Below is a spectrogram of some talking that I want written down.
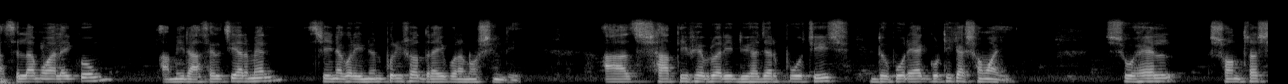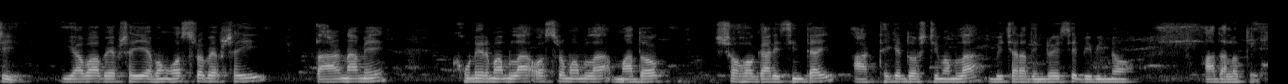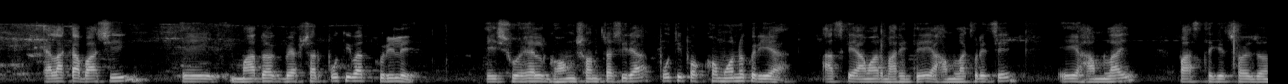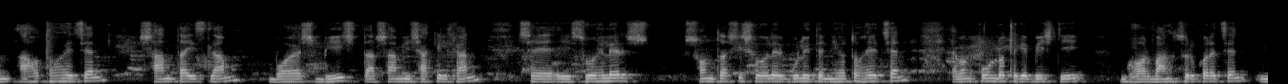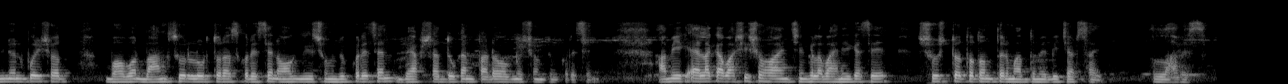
আসসালামু আলাইকুম। আমি রাসেল চেয়ারম্যান, শ্রীনগর ইউনিয়ন পরিষদ, রায়পুরা, নরসিংদী। আজ সাতই ফেব্রুয়ারি দুই হাজার পঁচিশ, দুপুর এক ঘটিকার সময়। সুহেল সন্ত্রাসী, ইয়াবা ব্যবসায়ী এবং অস্ত্র ব্যবসায়ী, তার নামে খুনের মামলা, অস্ত্র মামলা, মাদক সহ গাড়ি ছিনতাই, আট থেকে দশটি মামলা বিচারাধীন রয়েছে বিভিন্ন আদালতে। এলাকাবাসী এই মাদক ব্যবসার প্রতিবাদ করিলে এই সোহেল ঘং সন্ত্রাসীরা প্রতিপক্ষ মনে করিয়া আজকে আমার বাড়িতে হামলা করেছে। এই হামলায় পাঁচ থেকে ছয় জন আহত হয়েছেন। শান্তা ইসলাম, বয়স বিশ, তার স্বামী শাকিল খান। সে এই সোহেলের সন্ত্রাসী সোহেলের গুলিতে নিহত হয়েছেন এবং পনেরো থেকে বিশটি ঘর ভাঙচুর করেছেন, ইউনিয়ন পরিষদ ভবন ভাঙচুর, লুটতরাজ করেছেন, অগ্নি সংযোগ করেছেন, ব্যবসার দোকানপাটও অগ্নি সংযোগ করেছেন। আমি এলাকাবাসী সহ আইন শৃঙ্খলা বাহিনীর কাছে সুষ্ঠু তদন্তের মাধ্যমে বিচার চাই। আল্লাহ হাফেজ।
